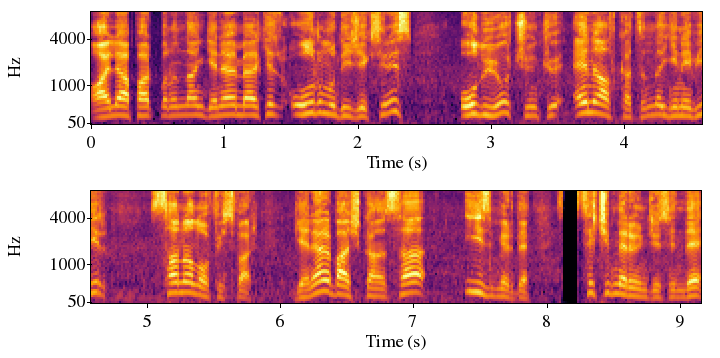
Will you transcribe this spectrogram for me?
Aile apartmanından genel merkez olur mu diyeceksiniz. Oluyor çünkü en alt katında yine bir sanal ofis var. Genel başkansa İzmir'de. Seçimler öncesinde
